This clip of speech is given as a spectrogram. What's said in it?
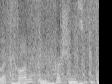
Electronic Impressions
